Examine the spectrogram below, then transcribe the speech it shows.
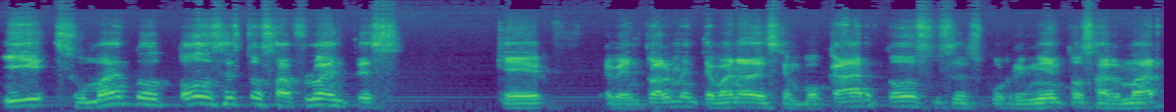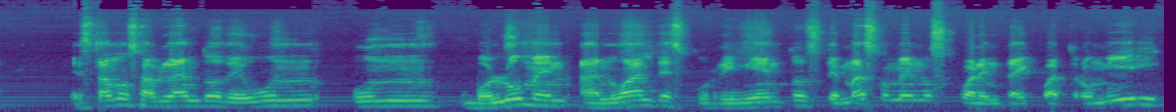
Y sumando todos estos afluentes que eventualmente van a desembocar, todos sus escurrimientos al mar, estamos hablando de un, un volumen anual de escurrimientos de más o menos 44 mil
